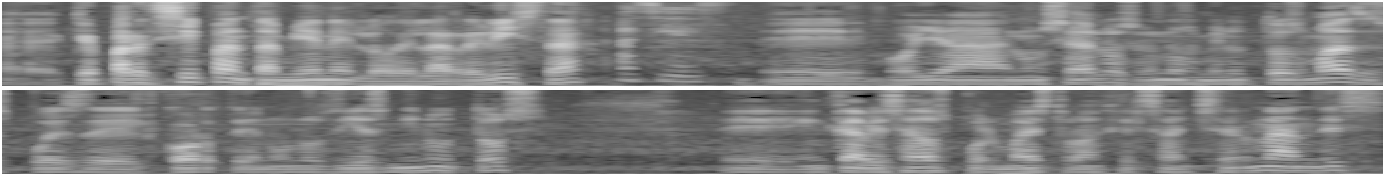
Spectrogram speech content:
eh, que participan también en lo de la revista. Así es. Eh, voy a anunciarlos en unos minutos más, después del corte en unos 10 minutos, encabezados por el maestro Ángel Sánchez Hernández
